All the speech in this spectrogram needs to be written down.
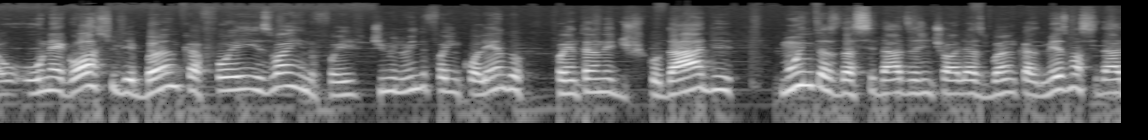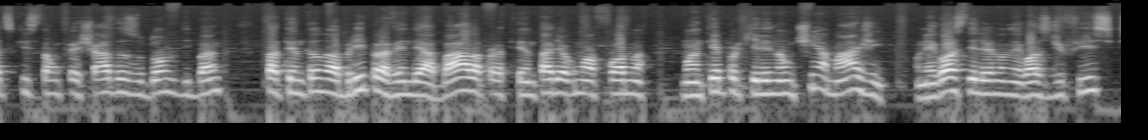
o negócio de banca foi esvaindo, foi diminuindo, foi encolhendo, foi entrando em dificuldade. Muitas das cidades a gente olha as bancas, mesmo as cidades que estão fechadas, o dono de banco está tentando abrir para vender a bala, para tentar de alguma forma manter, porque ele não tinha margem, o negócio dele era um negócio difícil.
